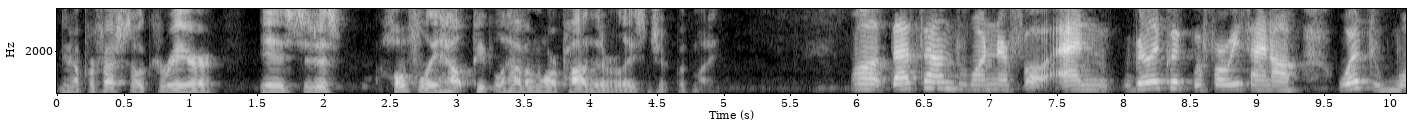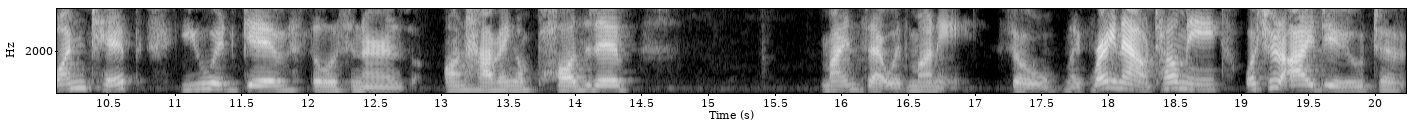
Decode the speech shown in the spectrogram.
you know professional career, is to just hopefully help people have a more positive relationship with money. Well, that sounds wonderful. And really quick before we sign off, what's one tip you would give the listeners on having a positive mindset with money. So, like right now, tell me what should I do to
